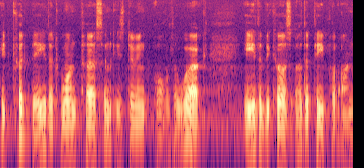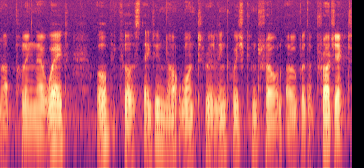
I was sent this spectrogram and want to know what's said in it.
It could be that one person is doing all the work, either because other people are not pulling their weight or because they do not want to relinquish control over the project.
